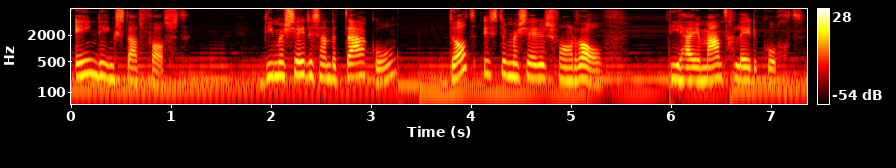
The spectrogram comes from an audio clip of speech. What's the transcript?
één ding staat vast. Die Mercedes aan de takel, dat is de Mercedes van Ralf, die hij een maand geleden kocht.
